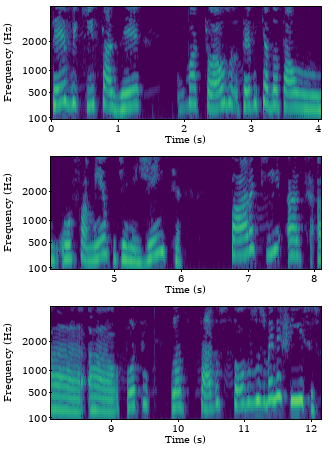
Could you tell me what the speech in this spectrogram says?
teve que fazer uma cláusula, teve que adotar um, um orçamento de emergência para que as, a, a, fossem lançados todos os benefícios.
